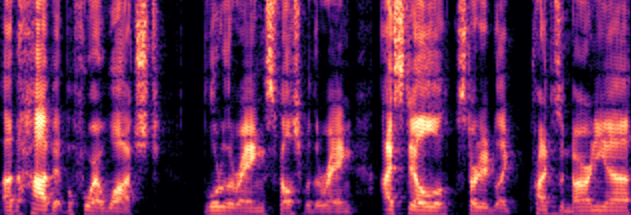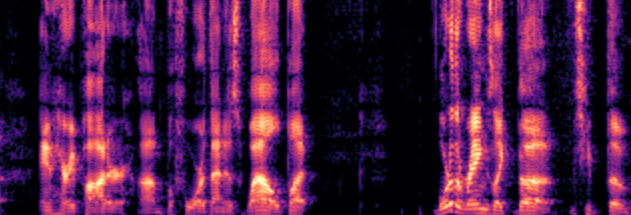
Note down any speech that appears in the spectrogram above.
uh, The Hobbit before I watched Lord of the Rings, Fellowship of the Ring. I still started like Chronicles of Narnia and Harry Potter um, before then as well. But Lord of the Rings, like the the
